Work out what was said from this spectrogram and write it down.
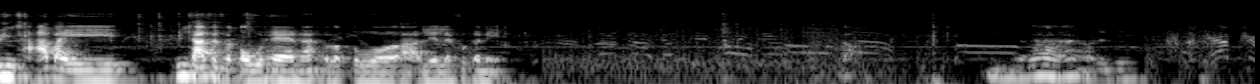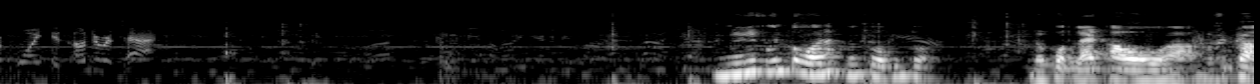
วิ่งช้าไปวิ่งช้าใส่ศัตรูแทนนะสำหรับตัวอ่าเรียนไรฟิลเกเนตไม่ได้นะเอาจริง A capture point is under attack. ๆนี่ฟื้นตัวนะฟื้นตัวฟื้นตัว เดี๋ยวกดแลกเอาอ่าบาซูก้า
